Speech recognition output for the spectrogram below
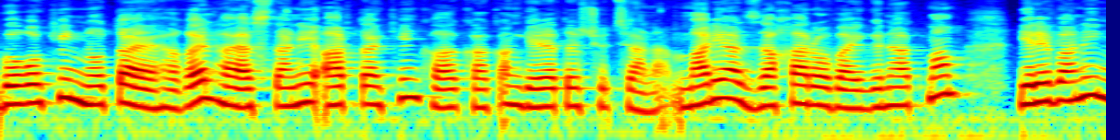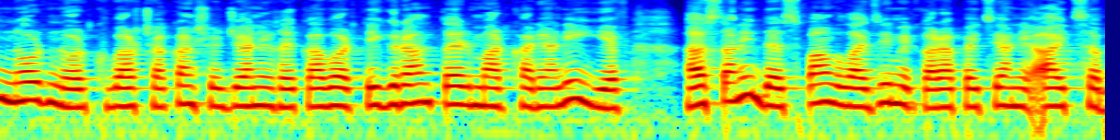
բողոքի նոտա է հղել Հայաստանի արտաքին քաղաքական գերատեսչությանը։ Մարիա Զախարովայի գնահատմամբ Երևանի նոր-նոր քվարչական շրջանի ղեկավար Տիգրան Տեր-Մարկարյանի եւ Հայաստանի դեսպան Վլադիմիր Կարապետյանի այցը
